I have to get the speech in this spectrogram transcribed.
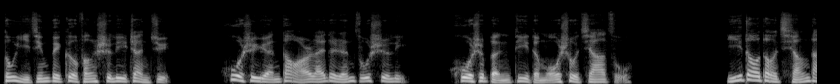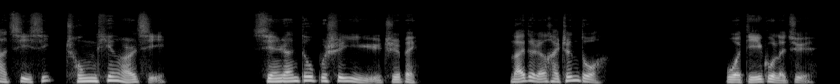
都已经被各方势力占据，或是远道而来的人族势力，或是本地的魔兽家族，一道道强大气息冲天而起，显然都不是一羽之辈。来的人还真多，我嘀咕了句：“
